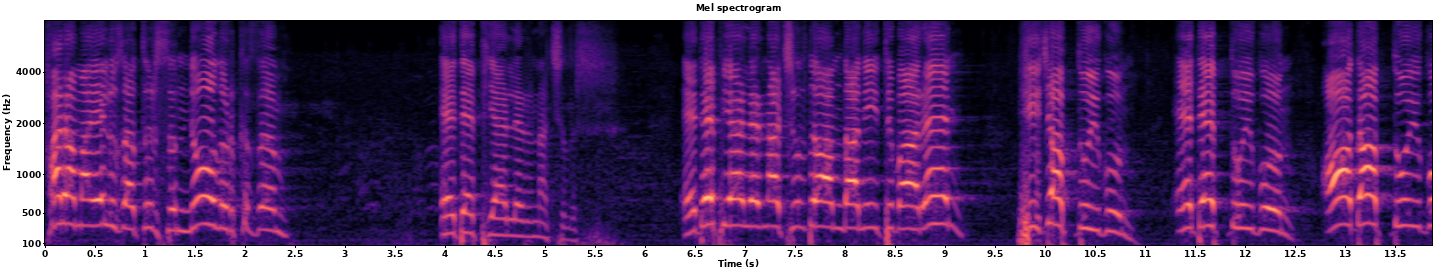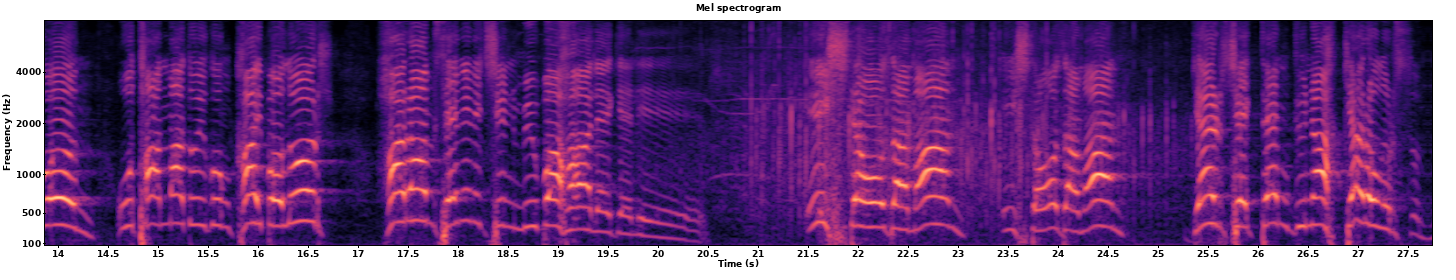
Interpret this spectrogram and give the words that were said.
Harama el uzatırsın, ne olur kızım? Edep yerlerin açılır. Edep yerlerin açıldığı andan itibaren hicap duygun, edep duygun, adap duygun, utanma duygun kaybolur. Haram senin için mübah hale gelir. İşte o zaman, işte o zaman gerçekten günahkar olursun.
